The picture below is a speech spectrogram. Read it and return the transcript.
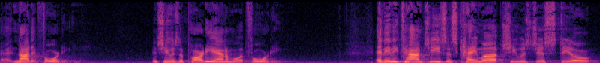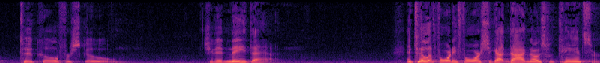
uh, not at 40. And she was a party animal at 40. And anytime Jesus came up, she was just still too cool for school. She didn't need that. Until at 44, she got diagnosed with cancer.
